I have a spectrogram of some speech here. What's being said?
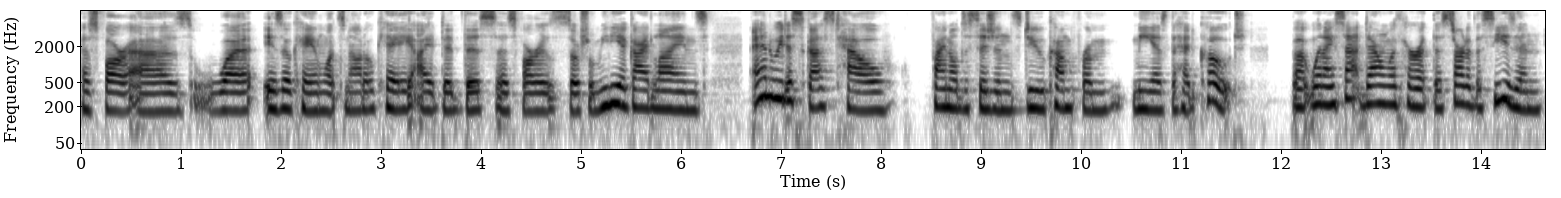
as far as what is okay and what's not okay. I did this as far as social media guidelines, and we discussed how final decisions do come from me as the head coach. But when I sat down with her at the start of the season,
